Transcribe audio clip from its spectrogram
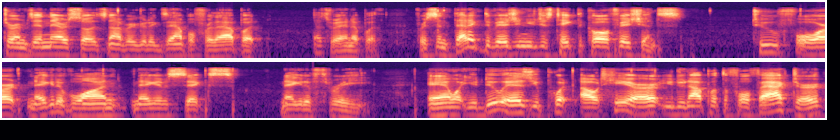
terms in there, so it's not a very good example for that, but that's what I end up with. For synthetic division, you just take the coefficients. 2, 4, negative 1, negative 6, negative 3. And what you do is you put out here, you do not put the full factor,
